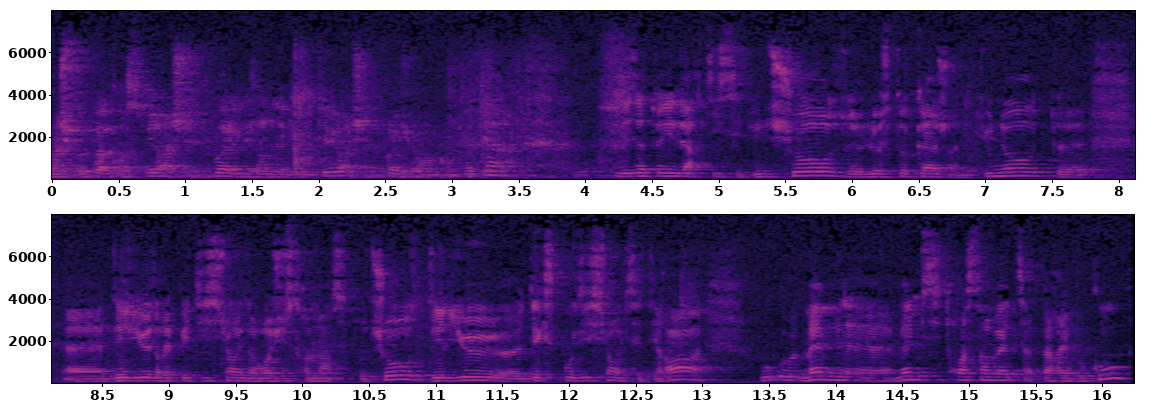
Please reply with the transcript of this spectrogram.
Moi, je ne peux pas construire à chaque fois avec des gens de la culture, à chaque fois que je rencontre quelqu'un. Les ateliers d'artistes, c'est une chose, le stockage en est une autre, euh, des lieux de répétition et d'enregistrement, c'est autre chose, des lieux euh, d'exposition, etc. Même, euh, même si 300 mètres, ça paraît beaucoup,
